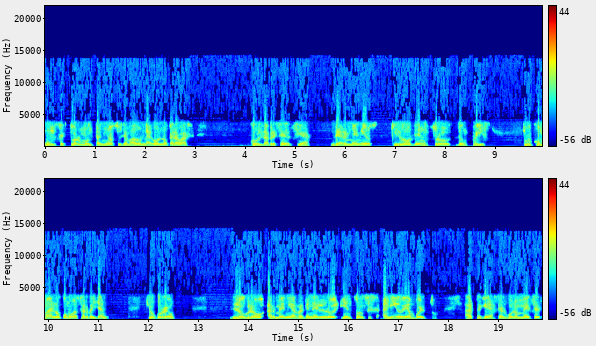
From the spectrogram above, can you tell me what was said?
un sector montañoso llamado Nagorno-Karabaj, con la presencia de armenios, quedó dentro de un país turcomano como Azerbaiyán. ¿Qué ocurrió? Logró Armenia retenerlo y entonces han ido y han vuelto. Hasta que hace algunos meses,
